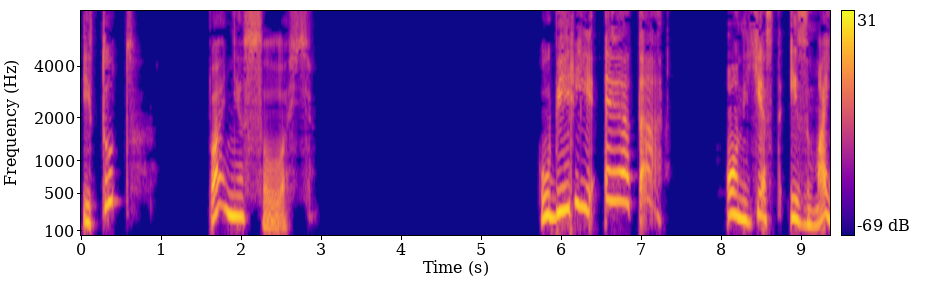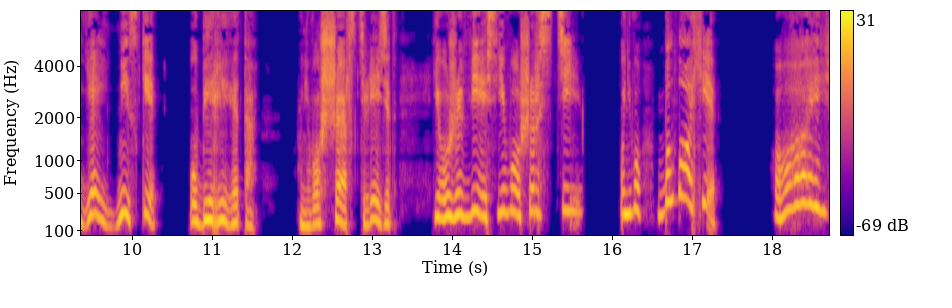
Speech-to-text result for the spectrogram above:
И тут понеслось. «Убери это! Он ест из моей миски! Убери это! У него шерсть лезет! Я уже весь его шерсти! У него блохи! Ой,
